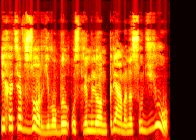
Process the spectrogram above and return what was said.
и хотя взор его был устремлен прямо на судью,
